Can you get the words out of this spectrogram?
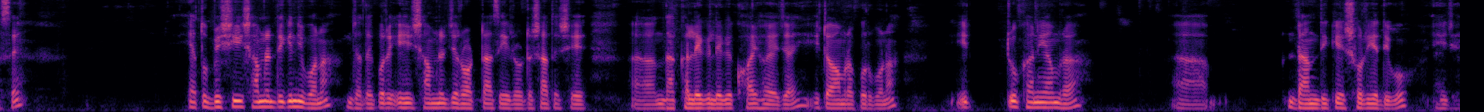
আছে, এত বেশি সামনের দিকে নিব না, যাতে করে এই সামনের যে রডটা আছে, এই রডের সাথে সে ধাক্কা লেগে লেগে ক্ষয় হয়ে যায়, এটাও আমরা করব না। একটুখানি আমরা ডান দিকে সরিয়ে দিব, এই যে।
